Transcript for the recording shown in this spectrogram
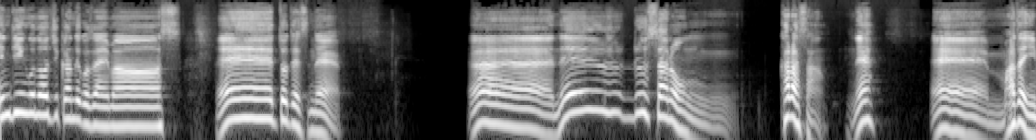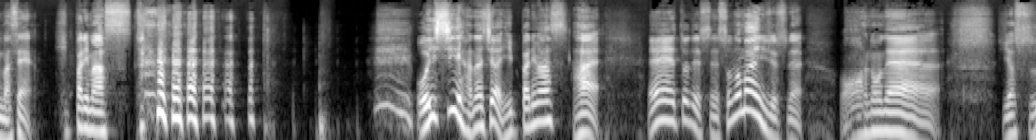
エンディングのお時間でございます。えーっとですね、えー、ネイルサロンからさん、ね。えー、まだ言いません。引っ張ります。美味しい話は引っ張ります。はい。えーっとですね、その前にですね、あのね、いや、すっ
